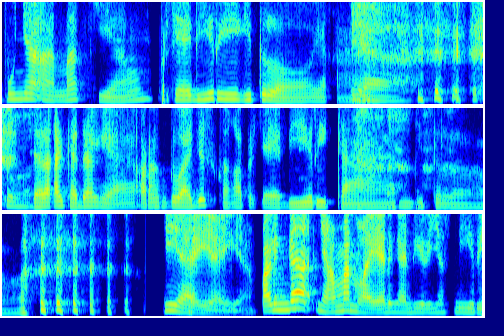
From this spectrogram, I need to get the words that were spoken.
punya anak yang percaya diri gitu loh, ya kan? Iya. Betul. Secara kan kadang ya orang tua aja suka nggak percaya diri kan gitu loh. Iya iya iya. Paling nggak nyaman lah ya dengan dirinya sendiri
